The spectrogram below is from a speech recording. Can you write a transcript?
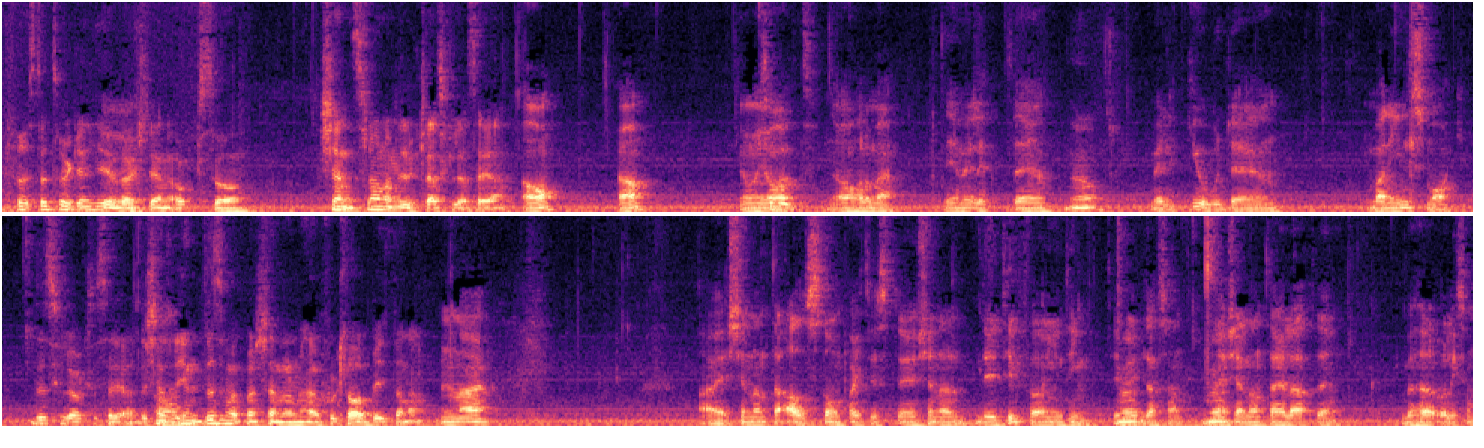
Första tuggen ger Mm. verkligen också känslan av mjukglass skulle jag säga. Ja. Ja. ja jag, jag håller med. Det är en väldigt, eh, Ja, väldigt god eh, vaniljsmak. det skulle jag också säga. Det känns Ja. inte som att man känner de här chokladbitarna. Nej. Nej, jag känner inte alls dem faktiskt. Jag känner, det tillför ingenting till Nej. glassen. Men jag känner inte heller att det behöver liksom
